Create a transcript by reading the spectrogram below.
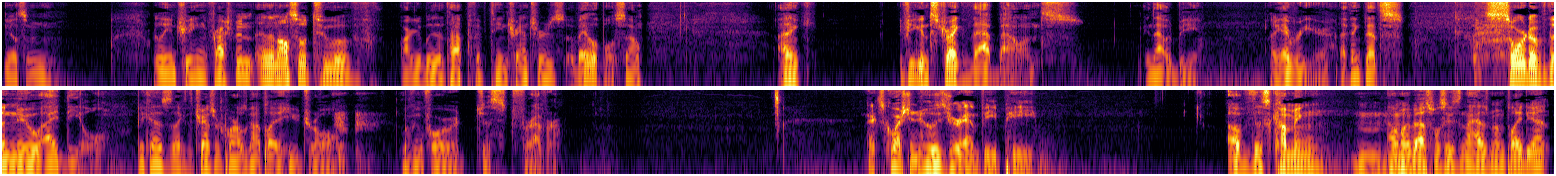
you know some really intriguing freshmen, and then also two of arguably the top fifteen transfers available. So I think if you can strike that balance, I mean that would be like every year. I think that's sort of the new ideal because like the transfer portal is going to play a huge role moving forward just forever. Next question: Who's your MVP of this coming mm-hmm. Illinois basketball season that hasn't been played yet?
